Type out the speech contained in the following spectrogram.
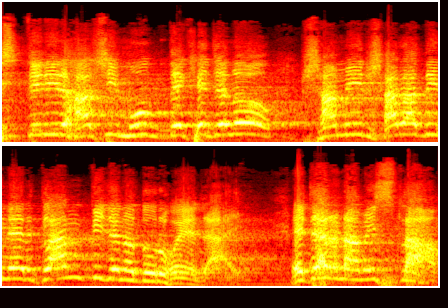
স্ত্রীর হাসি মুখ দেখে যেন স্বামীর সারা দিনের ক্লান্তি যেন দূর হয়ে যায়। এটার নাম ইসলাম।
